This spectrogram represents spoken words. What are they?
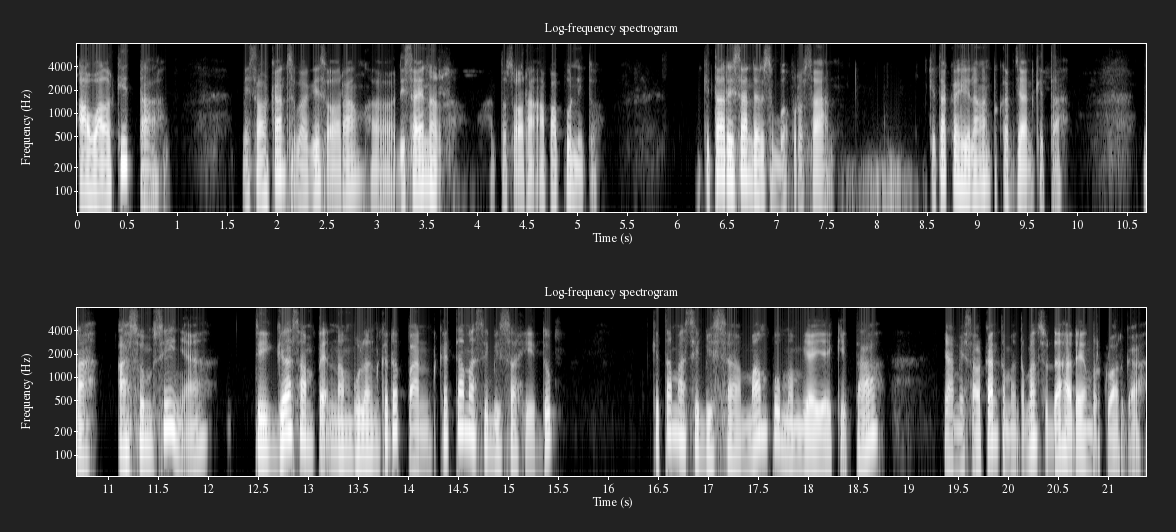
awal kita, misalkan sebagai seorang, eee, desainer atau seorang apa pun itu. Kita resign dari sebuah perusahaan. Kita kehilangan pekerjaan kita. Nah, asumsinya 3 sampai 6 bulan ke depan kita masih bisa hidup, kita masih bisa mampu membiayai kita, ya misalkan teman-teman sudah ada yang berkeluarga,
